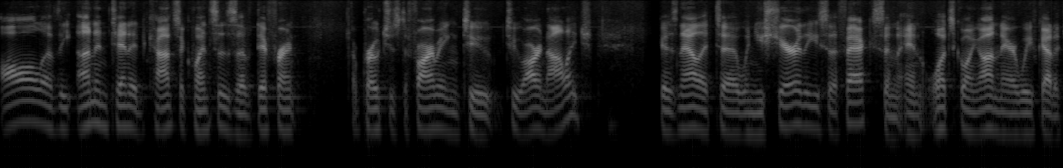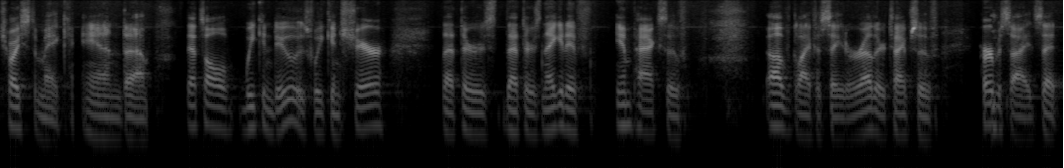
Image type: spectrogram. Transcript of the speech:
all of the unintended consequences of different approaches to farming to to our knowledge. Because now that uh, when you share these effects and and what's going on there, we've got a choice to make, and uh, that's all we can do is we can share that there's that there's negative impacts of of glyphosate or other types of herbicides that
